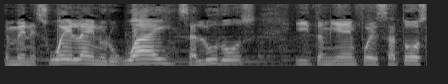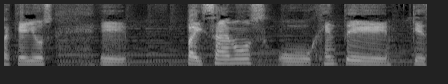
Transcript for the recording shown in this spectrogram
en Venezuela, en Uruguay, saludos y también pues a todos aquellos eh, paisanos o gente que,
